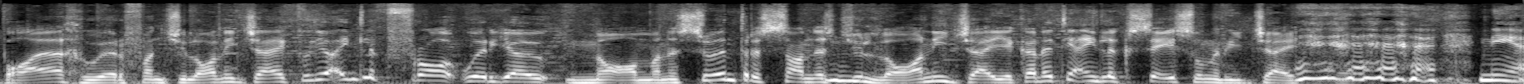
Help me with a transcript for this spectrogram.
baie gehoor van Julani J. Ek wil jou eintlik vra oor jou naam want dit is so interessant. Dis Julani J. Jy kan dit nie eintlik sê sonder die J. nie. Nee.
